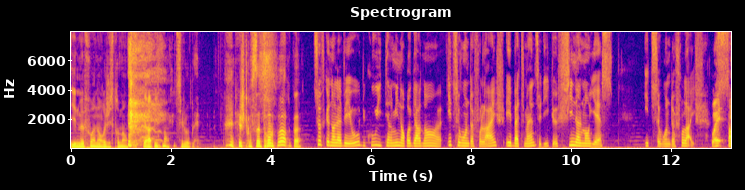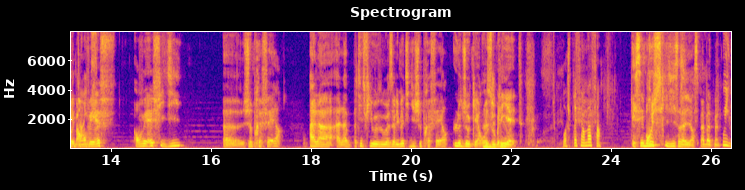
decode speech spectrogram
Il me faut un enregistrement, très rapidement, s'il vous plaît. Je trouve ça trop fort, quoi. Sauf que dans la VO, du coup, il termine en regardant euh, It's a Wonderful Life et Batman se dit que finalement, yes, It's a Wonderful Life. Ouais, et ben en VF, en VF, il dit euh, Je préfère. À la, à la petite fille aux, aux, allumettes, il dit Je préfère le Joker aux oubliettes. Bon, je préfère ma fin. Et c'est Bruce qui dit ça d'ailleurs, c'est pas Batman. Oui.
